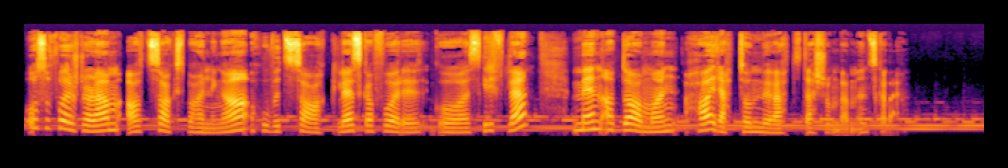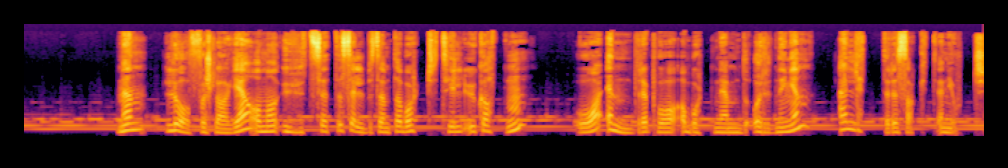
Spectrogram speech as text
Og så foreslår de at saksbehandlinga hovedsakelig skal foregå skriftlig, men at damene har rett til å møte dersom de ønsker det. Men lovforslaget om å utsette selvbestemt abort til uke 18 og endre på abortnemndordningen er lettere sagt enn gjort.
